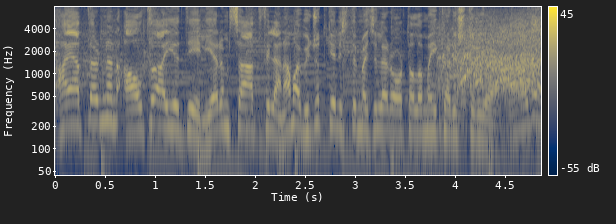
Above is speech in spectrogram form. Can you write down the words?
hayatlarının 6 ayı değil, yarım saat filan ama vücut geliştirmeciler ortalamayı karıştırıyor. Anladın?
